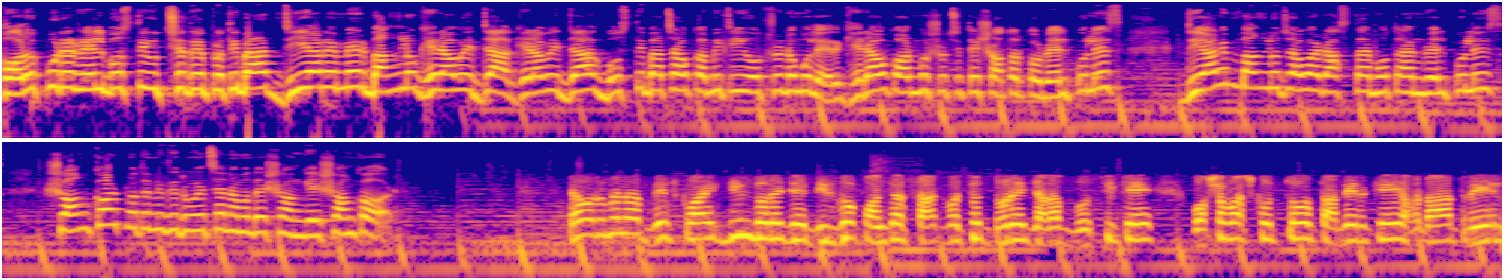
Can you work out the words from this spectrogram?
খড়গপুরের রেল বস্তি উচ্ছেদের প্রতিবাদ ডিআরএম এর বাংলো ঘেরাওয়ের ডাক ঘেরাওয়ের ডাক বস্তি বাঁচাও কমিটি ও তৃণমূলের ঘেরাও কর্মসূচিতে সতর্ক রেল পুলিশ। ডিআরএম বাংলো যাওয়ার রাস্তায় মোতায়েন রেল পুলিশ। শঙ্কর প্রতিনিধি রয়েছেন আমাদের সঙ্গে। শঙ্কর। দেখো রুমেলা বেশ কয়েকদিন ধরে যে দীর্ঘ পঞ্চাশ ষাট বছর ধরে যারা বস্তিতে বসবাস করত তাদেরকে হঠাৎ রেল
